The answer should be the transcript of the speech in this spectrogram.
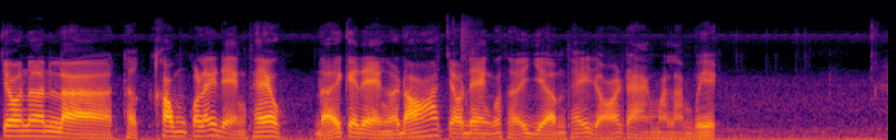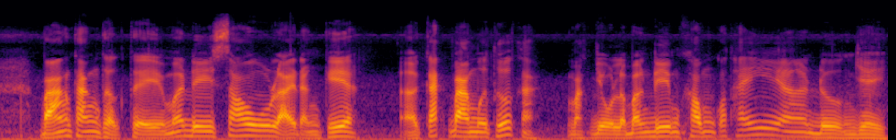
Cho nên là thực không có lấy đèn theo để cây đèn ở đó cho đen có thể dòm thấy rõ ràng mà làm việc. Bản thân thực thì mới đi sâu lại đằng kia ở cách 30 thước à. Mặc dù là ban đêm không có thấy ờ, đường gì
